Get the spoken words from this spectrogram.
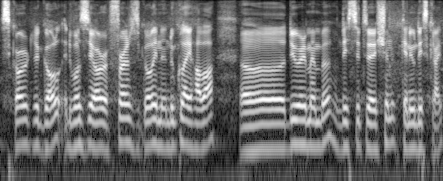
scored the goal. It was your first goal in Dukla Jihlava. do you remember this situation? Can you describe?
